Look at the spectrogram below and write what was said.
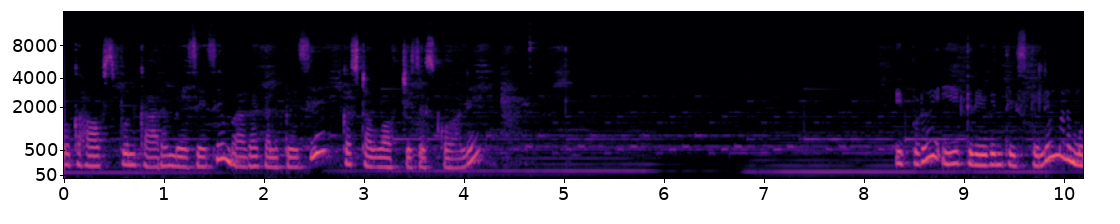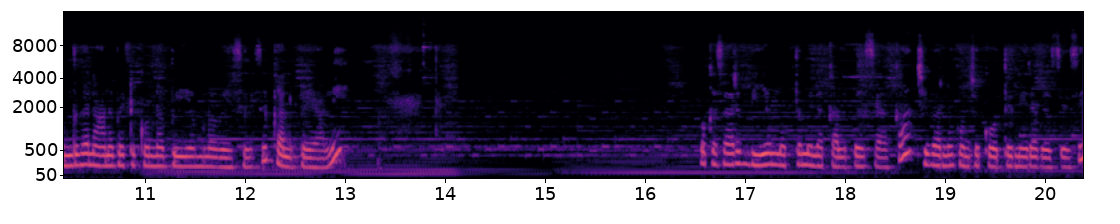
ఒక హాఫ్ స్పూన్ కారం వేసేసి బాగా కలిపేసి ఒక స్టవ్ ఆఫ్ చేసేసుకోవాలి. ఇప్పుడు ఈ గ్రేవీని తీసుకెళ్ళి మనం ముందుగా నానబెట్టుకున్న బియ్యంలో వేసేసి కలిపేయాలి. ఒకసారి బియ్యం మొత్తం ఇలా కలిపేశాక చివరిలో కొంచెం కొత్తిమీర వేసేసి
